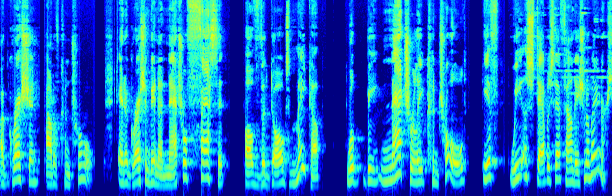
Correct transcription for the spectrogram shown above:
aggression out of control, and aggression being a natural facet of the dog's makeup will be naturally controlled if we establish that foundation of manners.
